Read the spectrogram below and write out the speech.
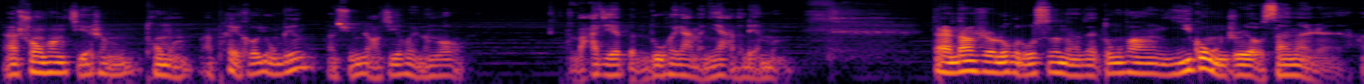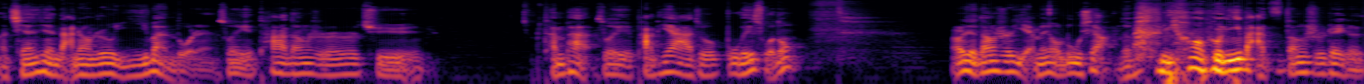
啊，双方结成同盟啊，配合用兵啊，寻找机会能够瓦解本都和亚美尼亚的联盟。但是当时卢库卢斯呢，在东方一共只有三万人啊，前线打仗只有一万多人，所以他当时去谈判，所以帕提亚就不为所动。而且当时也没有录像，对吧？你要不你把当时这个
